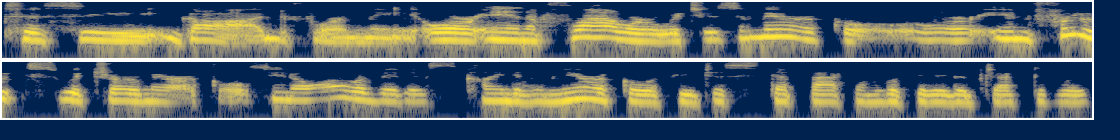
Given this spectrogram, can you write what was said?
to see God for me, or in a flower, which is a miracle, or in fruits, which are miracles. You know, all of it is kind of a miracle if you just step back and look at it objectively.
